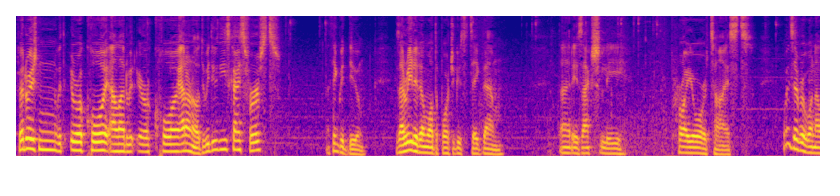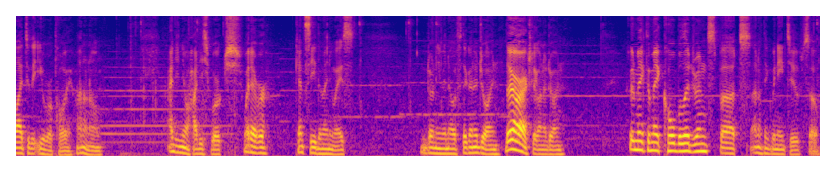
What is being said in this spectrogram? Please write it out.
Federation with Iroquois, allied with Iroquois. I don't know, do we do these guys first? I think we do. Because I really don't want the Portuguese to take them. That is actually prioritized. Why is everyone allied to the Iroquois? I don't know. I didn't know how this works. Whatever. Can't see them anyways. Don't even know if they're gonna join. They are actually gonna join. Could make them make co-belligerents, but I don't think we need to, so...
